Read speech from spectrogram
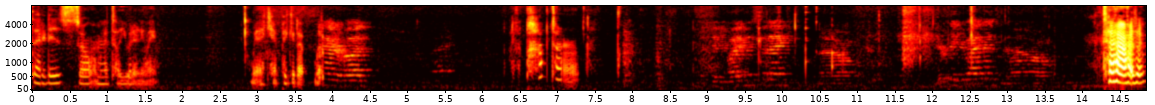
that it is, so I'm going to tell you it anyway. Wait, I can't pick it up. Wait. I have a Pop Tart. Dad.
